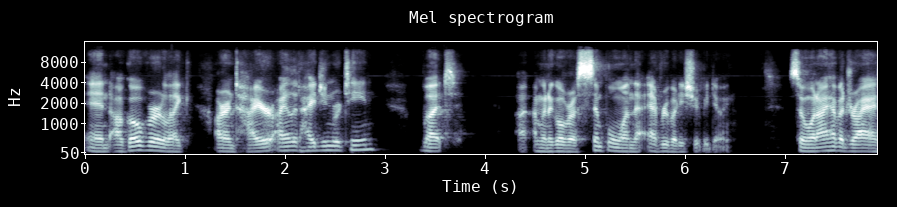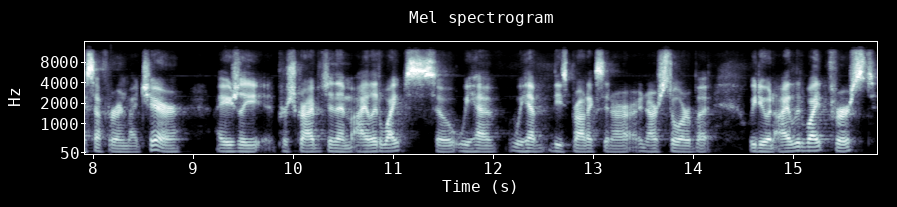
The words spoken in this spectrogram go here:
And I'll go over like our entire eyelid hygiene routine, but I'm going to go over a simple one that everybody should be doing. So when I have a dry eye sufferer in my chair, I usually prescribe to them eyelid wipes. So we have we have these products in our in our store, but we do an eyelid wipe first,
